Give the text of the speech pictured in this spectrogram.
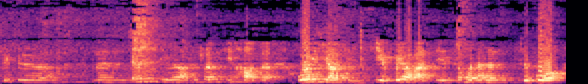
这个，嗯，那几位老师说的挺好的，我也要警惕，不要把自己生活当成直播，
